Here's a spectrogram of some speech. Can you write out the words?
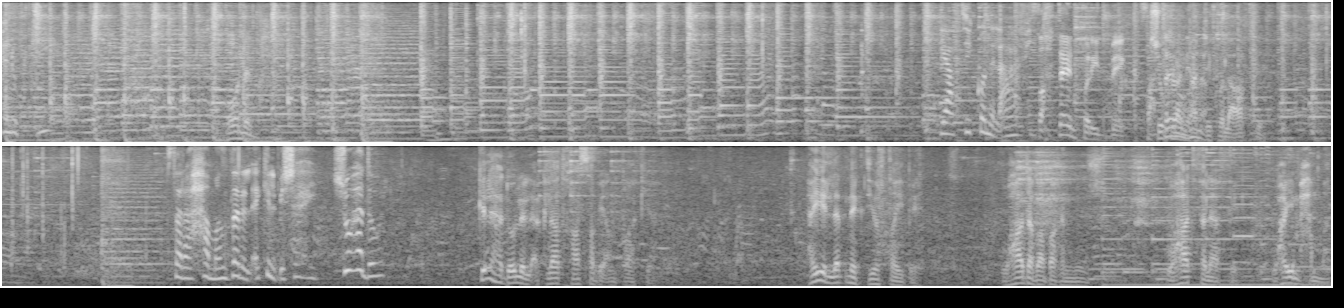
حلو كتير. هون البحر يعطيكم العافية. صحتين فريد بيك. شكرا يعطيكم العافية. بصراحة منظر الأكل بشهي. شو هدول؟ كل هدول الأكلات خاصة بأنطاكيا. هي اللبنة كتير طيبة. وهذا بابا غنوج. وهاد فلافل. وهي محمرة.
